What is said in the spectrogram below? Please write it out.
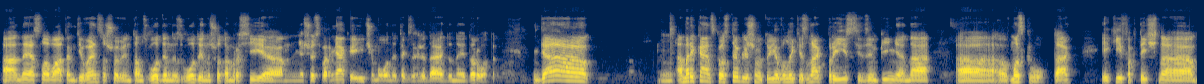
а не слова там Дівенса, що він там згоден, не згоден, що там Росія щось варняке і чому вони так заглядають до неї до рота. Для американського стеблішменту є великий знак приїзд Сі Цзіньпіня на а, в Москву, так який фактично,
